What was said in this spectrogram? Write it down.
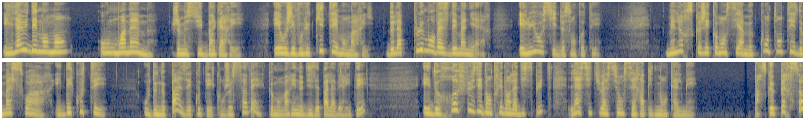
il y a eu des moments où moi-même je me suis bagarrée et où j'ai voulu quitter mon mari de la plus mauvaise des manières, et lui aussi de son côté. Mais lorsque j'ai commencé à me contenter de m'asseoir et d'écouter, ou de ne pas écouter quand je savais que mon mari ne disait pas la vérité, et de refuser d'entrer dans la dispute, la situation s'est rapidement calmée. Parce que personne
